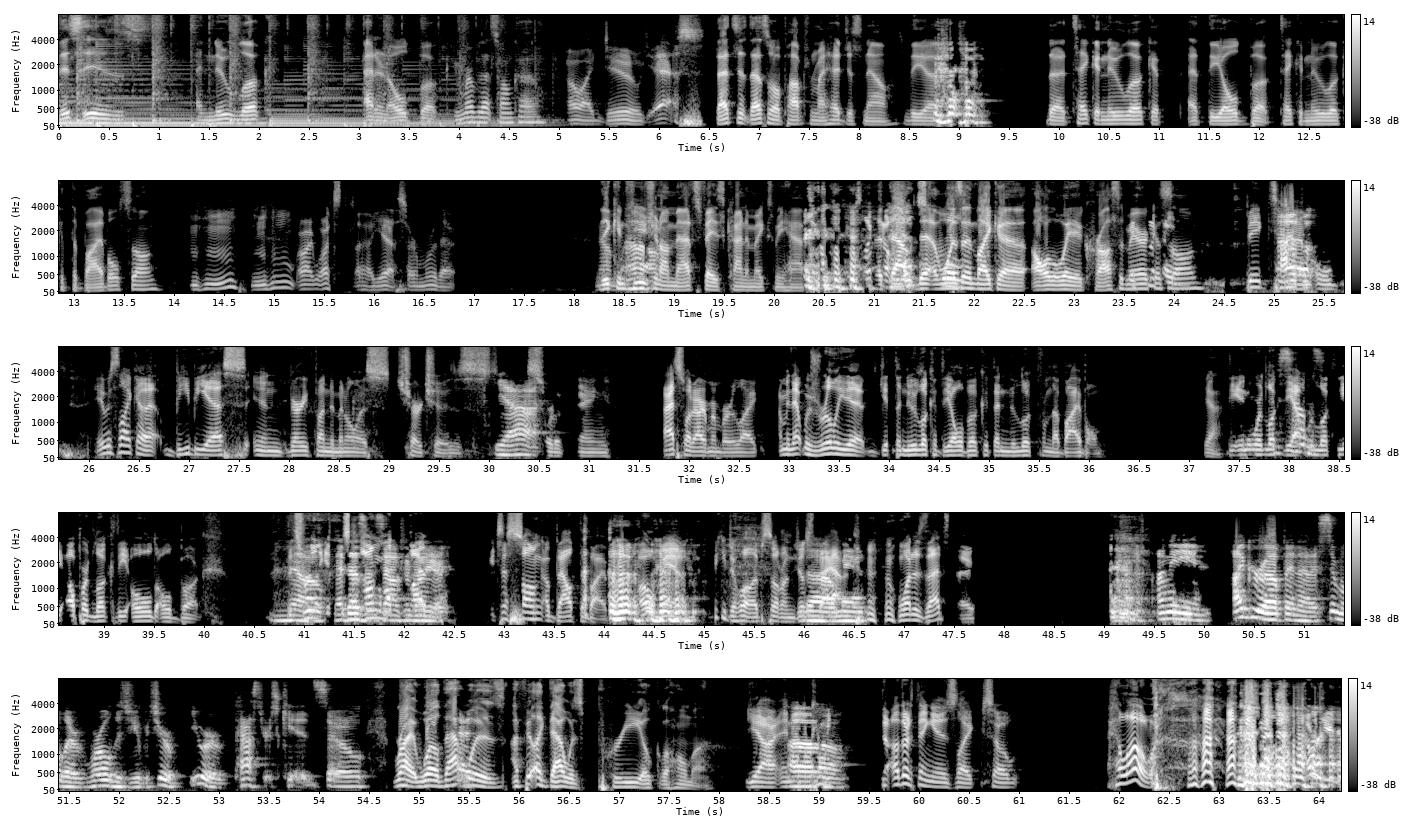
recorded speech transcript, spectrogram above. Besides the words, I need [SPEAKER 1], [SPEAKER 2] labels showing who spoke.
[SPEAKER 1] This is a new look at an old book. You remember that song, Kyle?
[SPEAKER 2] Oh, I do. Yes.
[SPEAKER 1] That's it. That's what popped in my head just now. The uh, the take a new look at at the old book. Take a new look at the Bible song.
[SPEAKER 2] Mm-hmm. Mm-hmm. All right. What's? Uh, yes, I remember that.
[SPEAKER 1] The
[SPEAKER 2] Now,
[SPEAKER 1] confusion on Matt's face kind of makes me happy.
[SPEAKER 2] like
[SPEAKER 1] that that, that wasn't like a all the way across America
[SPEAKER 2] like a-
[SPEAKER 1] song.
[SPEAKER 2] Big time old. It was like a VBS in very fundamentalist churches
[SPEAKER 3] Yeah.
[SPEAKER 2] sort of thing. That's what I remember. Like, I mean, that was really it. Get the new look at the old book, get the new look from the Bible.
[SPEAKER 1] Yeah.
[SPEAKER 2] The inward look,
[SPEAKER 3] That
[SPEAKER 2] the outward look, the upward look, the old old book.
[SPEAKER 3] No,
[SPEAKER 2] really- it's
[SPEAKER 3] that
[SPEAKER 2] a song
[SPEAKER 3] doesn't
[SPEAKER 2] about
[SPEAKER 3] sound
[SPEAKER 2] the Bible.
[SPEAKER 3] familiar.
[SPEAKER 2] It's a song about the Bible. oh man, we could do a whole episode on just
[SPEAKER 3] Oh,
[SPEAKER 2] that.
[SPEAKER 3] man.
[SPEAKER 2] what does that say?
[SPEAKER 3] I mean, I grew up in a similar world as you, but you were you were pastor's kids, so
[SPEAKER 1] Right. Well, that
[SPEAKER 3] Uh,
[SPEAKER 1] was. I feel like that was pre Oklahoma.
[SPEAKER 2] Yeah, and can we-
[SPEAKER 3] uh,
[SPEAKER 2] the other thing is like so. Hello. How are you?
